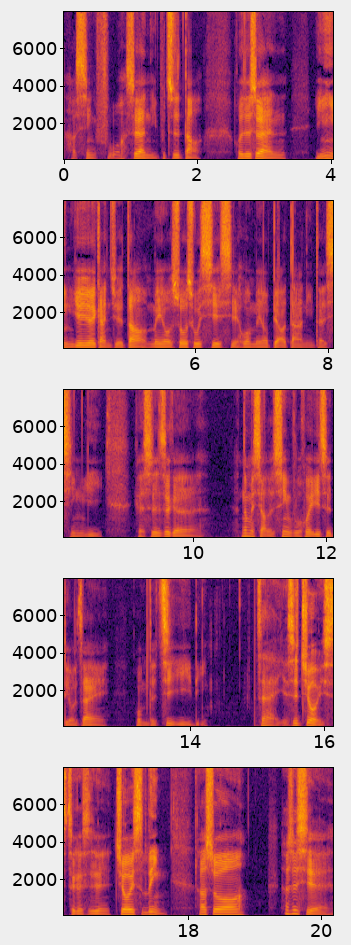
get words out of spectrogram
好幸福啊！虽然你不知道，或者虽然隐隐约约感觉到没有说出谢谢或没有表达你的心意，可是这个那么小的幸福会一直留在我们的记忆里。再也是 Joyce，这个是 Joyce Lin，他说他是写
